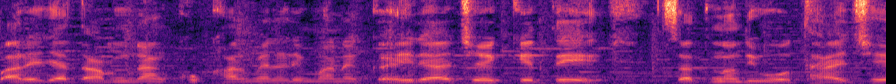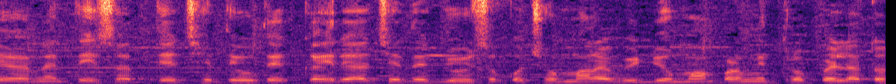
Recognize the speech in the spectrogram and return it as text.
બારેજા ધામના ખુખાર મેલડી માને કહી રહ્યા છે કે તે સતનો દીવો થાય છે અને તે સત્ય છે તેવું તે કહી રહ્યા છે. તે જોઈ શકો છો અમારા વિડીયોમાં પણ મિત્રો, પહેલાં તો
